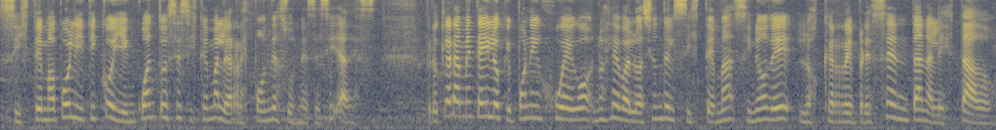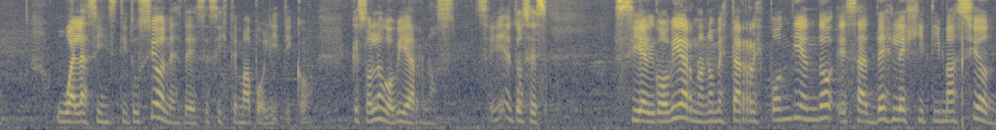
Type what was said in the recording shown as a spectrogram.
sistema político y en cuanto ese sistema le responde a sus necesidades. Pero claramente ahí lo que pone en juego no es la evaluación del sistema, sino de los que representan al Estado o a las instituciones de ese sistema político, que son los gobiernos. ¿sí? Entonces, si el gobierno no me está respondiendo, esa deslegitimación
